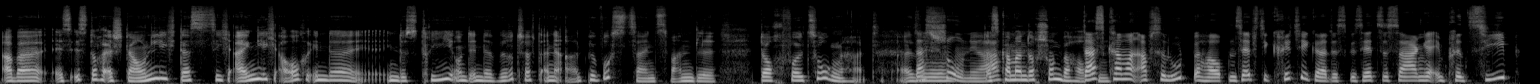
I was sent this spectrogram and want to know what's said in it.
Aber es ist doch erstaunlich, dass sich eigentlich auch in der Industrie und in der Wirtschaft eine Art Bewusstseinswandel doch vollzogen hat. Also, das schon, ja. Das kann man doch schon behaupten. Das kann man absolut behaupten. Selbst die Kritiker des Gesetzes sagen ja im Prinzip,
